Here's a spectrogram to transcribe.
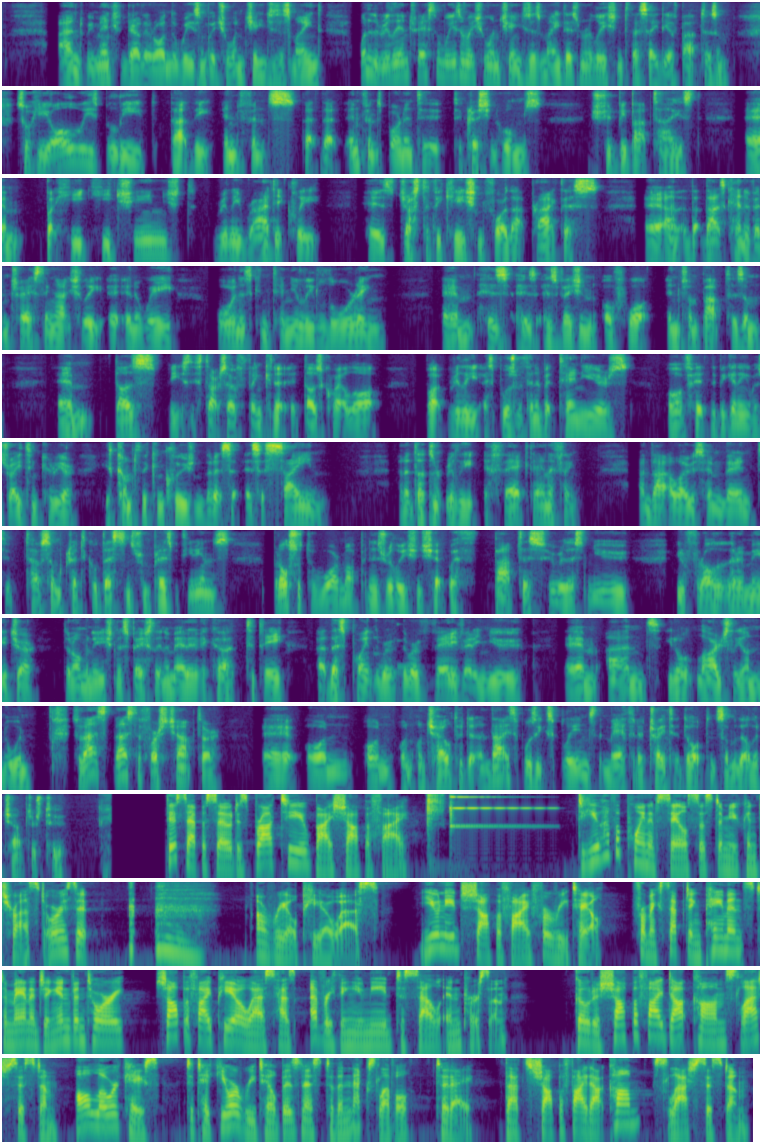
And we mentioned earlier on the ways in which Owen changes his mind. One of the really interesting ways in which Owen changes his mind is in relation to this idea of baptism. So he always believed that the infants that, that infants born into to Christian homes should be baptized. Um, but he he changed really radically his justification for that practice. Uh, and th- that's kind of interesting, actually, in a way. Owen is continually lowering um, his, his his vision of what infant baptism um, does. He starts out thinking it, it does quite a lot, but really, I suppose within about ten years of the beginning of his writing career, he's come to the conclusion that it's a, it's a sign, and it doesn't really affect anything, and that allows him then to, to have some critical distance from Presbyterians but also to warm up in his relationship with Baptists, who were this new, you know, for all that they're a major denomination, especially in America today, at this point they were they were very very new um, and you know largely unknown. So that's that's the first chapter uh, on, on on on childhood, and that I suppose explains the method I tried to adopt in some of the other chapters too. This episode is brought to you by Shopify. Do you have a point of sale system you can trust, or is it a real POS? You need Shopify for retail. From accepting payments to managing inventory, Shopify POS has everything you need to sell in person. Go to shopify.com/system all lowercase to take your retail business to the next level today. That's shopify.com/system.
